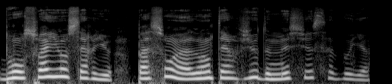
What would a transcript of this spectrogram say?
Bon, soyons sérieux. Passons à l'interview de Monsieur Saboya.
